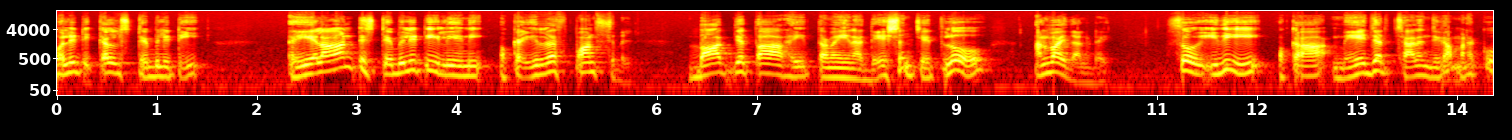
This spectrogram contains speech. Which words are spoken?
పొలిటికల్ స్టెబిలిటీ ఎలాంటి స్టెబిలిటీ లేని ఒక ఇర్రెస్పాన్సిబుల్ బాధ్యతారహితమైన దేశం చేతిలో అన్వాయిదాలు ఉంటాయి. సో ఇది ఒక మేజర్ ఛాలెంజ్గా మనకు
